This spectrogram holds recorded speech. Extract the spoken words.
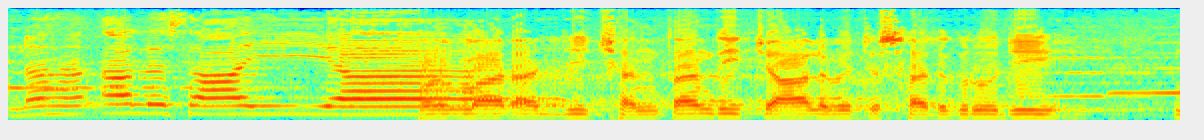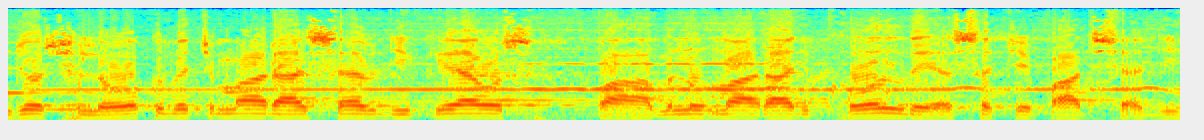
ਨਹ ਅਲਸਾਈਆ। ਹੁਣ ਮਹਾਰਾਜ ਜੀ ਛੰਤਾਂ ਦੀ ਚਾਲ ਵਿੱਚ ਸਤਿਗੁਰੂ ਜੀ ਜੋ ਸ਼ਲੋਕ ਵਿੱਚ ਮਹਾਰਾਜ ਸਾਹਿਬ ਜੀ ਕਿਹਾ ਉਸ ਭਾਵ ਨੂੰ ਮਹਾਰਾਜ ਖੋਲਦੇ ਆ ਸੱਚੇ ਪਾਤਸ਼ਾਹ ਜੀ।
